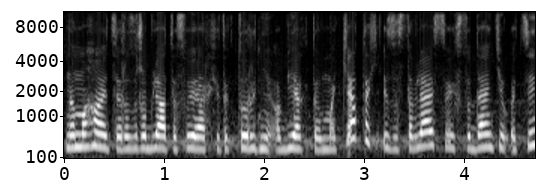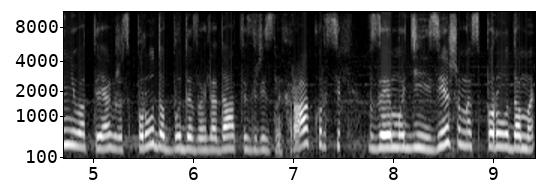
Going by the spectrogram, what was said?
намагаються розробляти свої архітектурні об'єкти в макетах і заставляють своїх студентів оцінювати, як же споруда буде виглядати з різних ракурсів, взаємодії з іншими спорудами.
